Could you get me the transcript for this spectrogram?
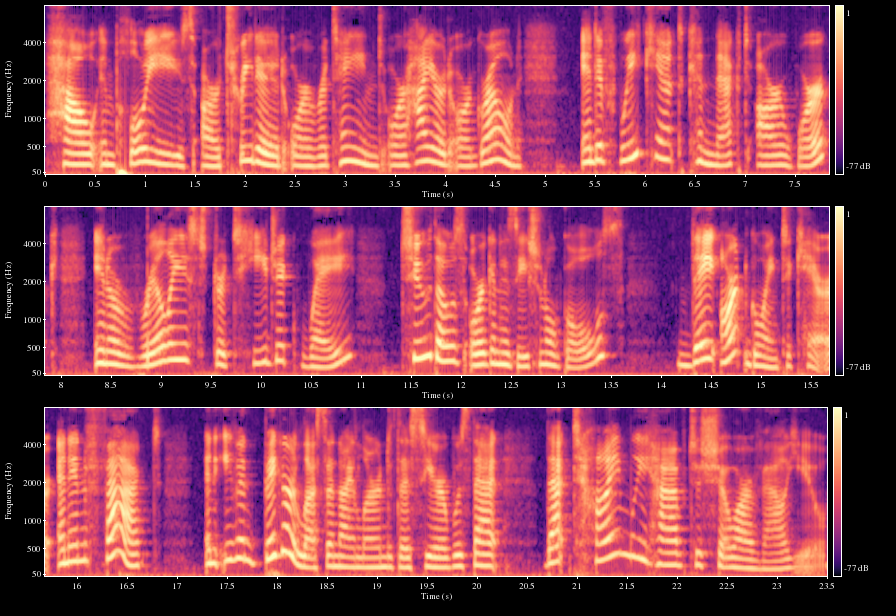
how employees are treated or retained or hired or grown. And if we can't connect our work in a really strategic way to those organizational goals, they aren't going to care. And in fact, an even bigger lesson I learned this year was that that time we have to show our value,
